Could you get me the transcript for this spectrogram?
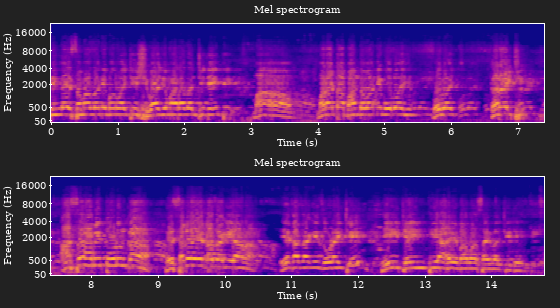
लिंगायत समाजाने बनवायची शिवाजी महाराजांची जयंती मा- मराठा बांधवांनी बोलवायची बोलवायची करायची. असं आम्ही तोडून का हे सगळं एका जागी आणा. एका जागी जोडायची. ही जयंती आहे बाबासाहेबांची जयंती.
